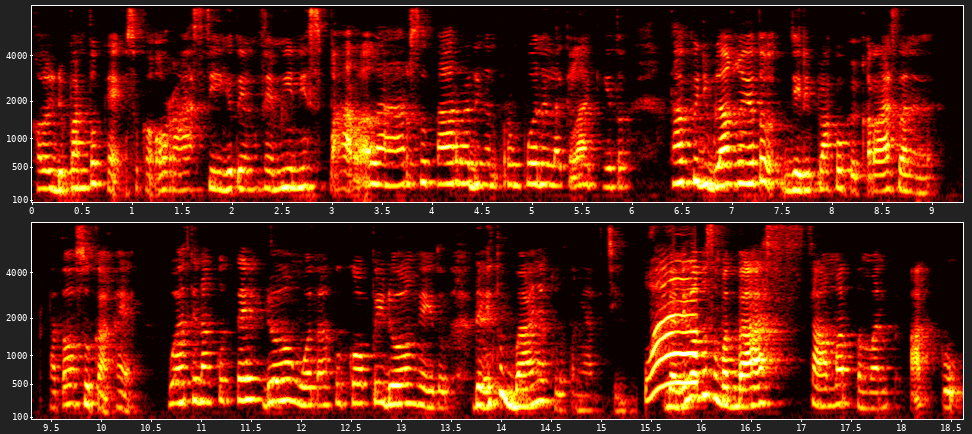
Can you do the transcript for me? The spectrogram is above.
kalau di depan tuh kayak suka orasi gitu yang feminis parah lah harus setara dengan perempuan dan laki-laki gitu tapi di belakangnya tuh jadi pelaku kekerasan atau suka kayak buatin aku teh dong, buat aku kopi dong kayak gitu. Dan itu banyak loh ternyata cing. Dan itu aku sempat bahas sama teman aku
